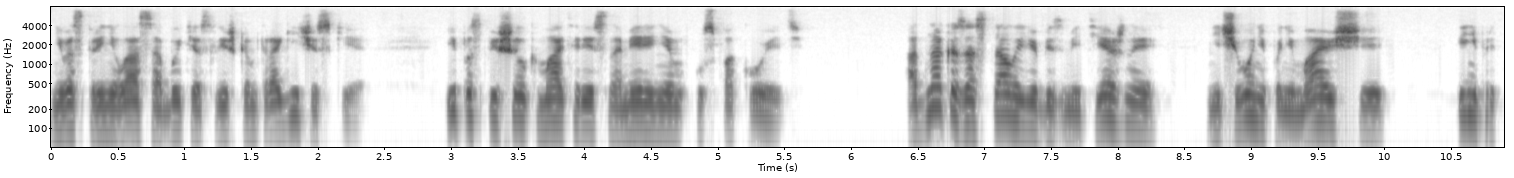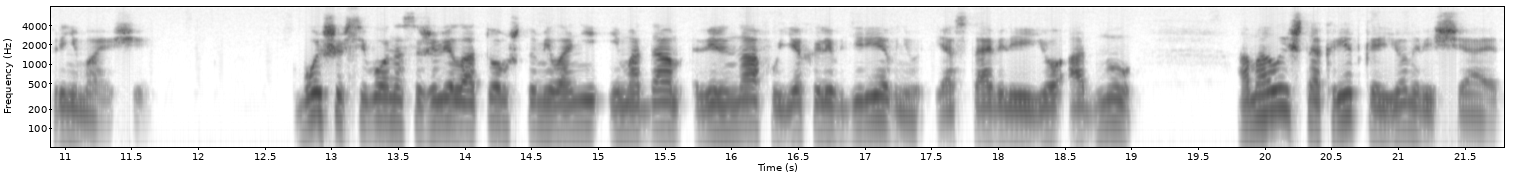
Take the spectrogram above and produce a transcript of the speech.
не восприняла события слишком трагически, и поспешил к матери с намерением успокоить. Однако застал ее безмятежной, ничего не понимающей и не предпринимающей. Больше всего она сожалела о том, что Мелани и мадам Вильнаф уехали в деревню и оставили ее одну – а малыш так редко ее навещает.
